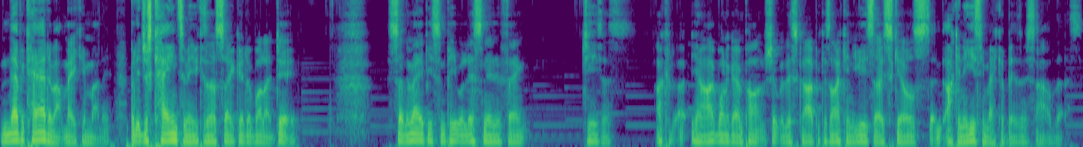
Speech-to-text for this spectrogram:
Never cared about making money. But it just came to me because I was so good at what I do. So there may be some people listening who think, Jesus, I could, uh, you know, I want to go in partnership with this guy because I can use those skills. And I can easily make a business out of this.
